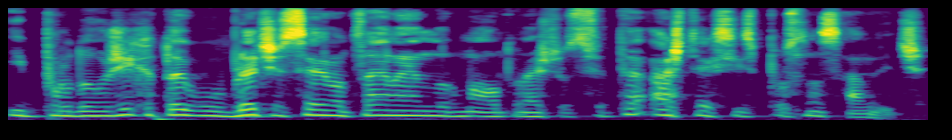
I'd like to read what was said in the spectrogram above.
и продължиха, той го облече, все едно това е най-нормалното нещо в света, аз ще си изпусна сандвича.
